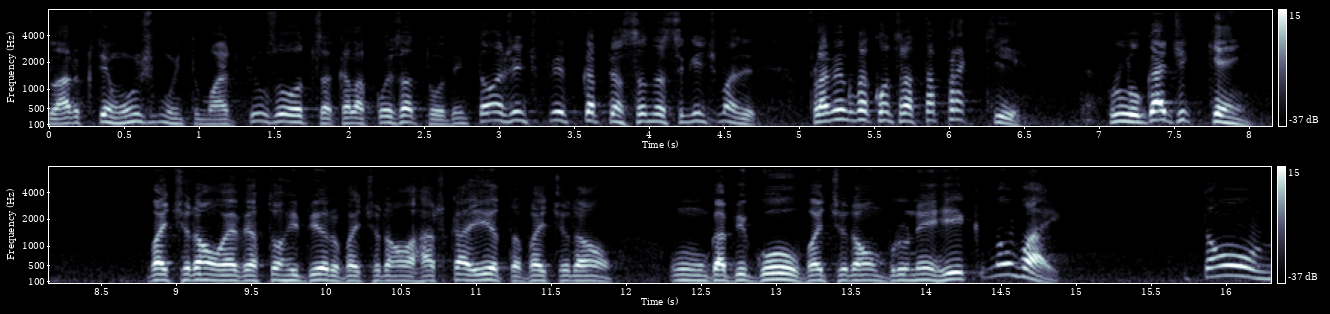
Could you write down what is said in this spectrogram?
Claro que tem uns muito mais do que os outros, aquela coisa toda. Então a gente fica pensando da seguinte maneira: o Flamengo vai contratar para quê? Para o lugar de quem? Vai tirar um Everton Ribeiro, vai tirar um Arrascaeta, vai tirar um, um Gabigol, vai tirar um Bruno Henrique? Não vai. Então,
